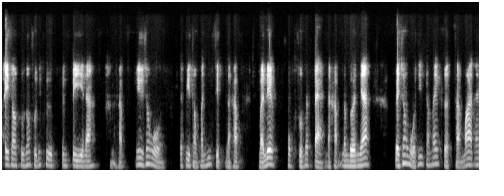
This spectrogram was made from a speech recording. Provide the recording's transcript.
ไอ้สองศูนย์สองศูนย์นี่คือเป็นปีนะนะครับนี่คือช่องโหว่ในปีสองพันยี่สิบนะครับหมายเลขหกศูนย์แปดนะครับนัมเบอร์เนี้ยเป็นช่องโหว่ที่ทำให้เกิดสามารถให้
